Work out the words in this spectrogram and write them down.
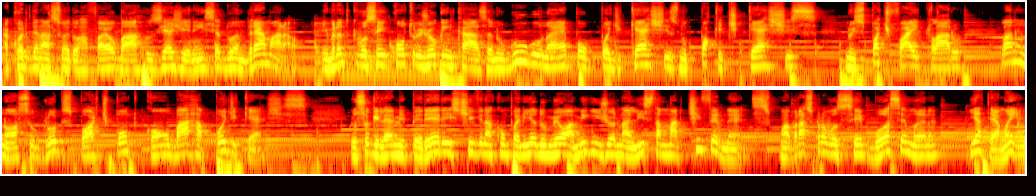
A coordenação é do Rafael Barros e a gerência do André Amaral. Lembrando que você encontra o Jogo em Casa no Google, na Apple Podcasts, no Pocket Casts, no Spotify, claro, lá no nosso globesport.com/podcasts. Eu sou Guilherme Pereira e estive na companhia do meu amigo e jornalista Martim Fernandes. Um abraço para você, boa semana e até amanhã.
